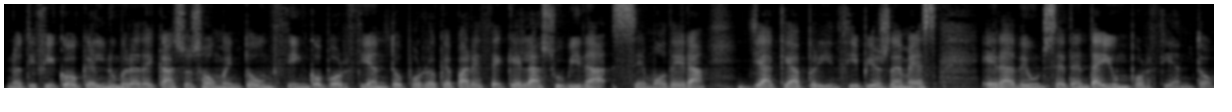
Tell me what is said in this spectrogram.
notificó que el número de casos aumentó un 5%, por lo que parece que la subida se modera, ya que a principios de mes era de un 71%.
